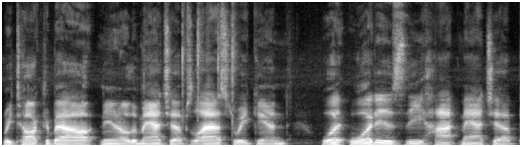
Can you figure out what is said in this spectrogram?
We talked about you know the matchups last weekend. What what is the hot matchup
